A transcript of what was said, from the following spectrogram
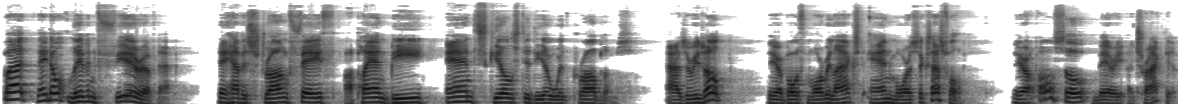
but they don't live in fear of that. They have a strong faith, a plan B, and skills to deal with problems. As a result, they are both more relaxed and more successful. They are also very attractive.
